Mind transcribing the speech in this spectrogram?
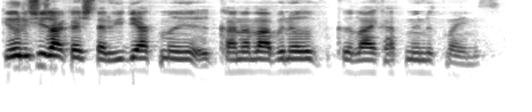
Görüşürüz arkadaşlar. Video atmayı, kanala abone olup like atmayı unutmayınız.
